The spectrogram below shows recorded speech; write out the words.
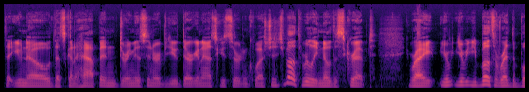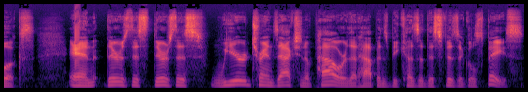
that you know that's going to happen during this interview. They're going to ask you certain questions. You both really know the script, right? You you, you both read the books, and there's this there's this weird transaction of power that happens because of this physical space,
